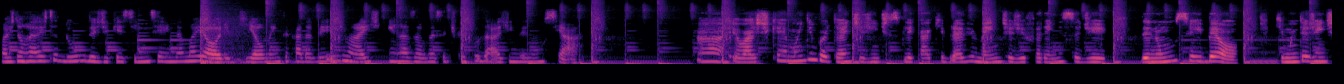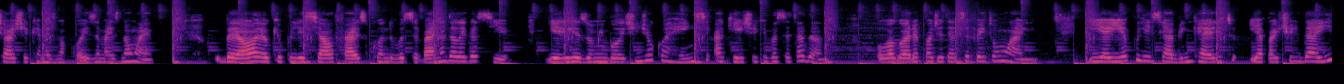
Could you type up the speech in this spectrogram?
mas não resta dúvidas de que esse índice é ainda maior e que aumenta cada vez mais em razão dessa dificuldade em denunciar. Ah, eu acho que é muito importante a gente explicar aqui brevemente a diferença de denúncia e BO, que muita gente acha que é a mesma coisa, mas não é. O BO é o que o policial faz quando você vai na delegacia e ele resume em boletim de ocorrência a queixa que você está dando. Ou agora pode até ser feito online. E aí a polícia abre inquérito e a partir daí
